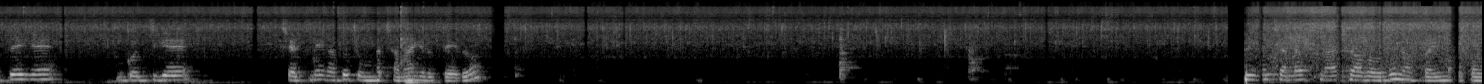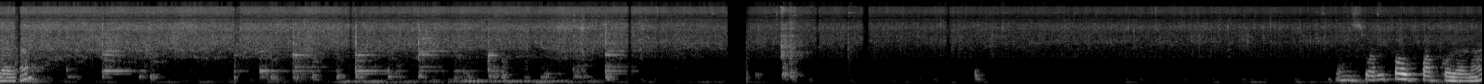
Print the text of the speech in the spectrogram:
ಮುದ್ದೆಗೆ, ಗೊಜ್ಜಿಗೆ ಚಟ್ನಿಗಂತೂ ತುಂಬ ಚೆನ್ನಾಗಿರುತ್ತೆ ಇದು. ಚೆನ್ನಾಗಿ ಸ್ಮ್ಯಾಶ್ ಆಗೋವರೆಗೂ ನಾವು ಫ್ರೈ ಮಾಡ್ಕೊಳ್ಳೋಣ. ಒಂದು ಸ್ವಲ್ಪ ಉಪ್ಪು ಹಾಕ್ಕೊಳ್ಳೋಣ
